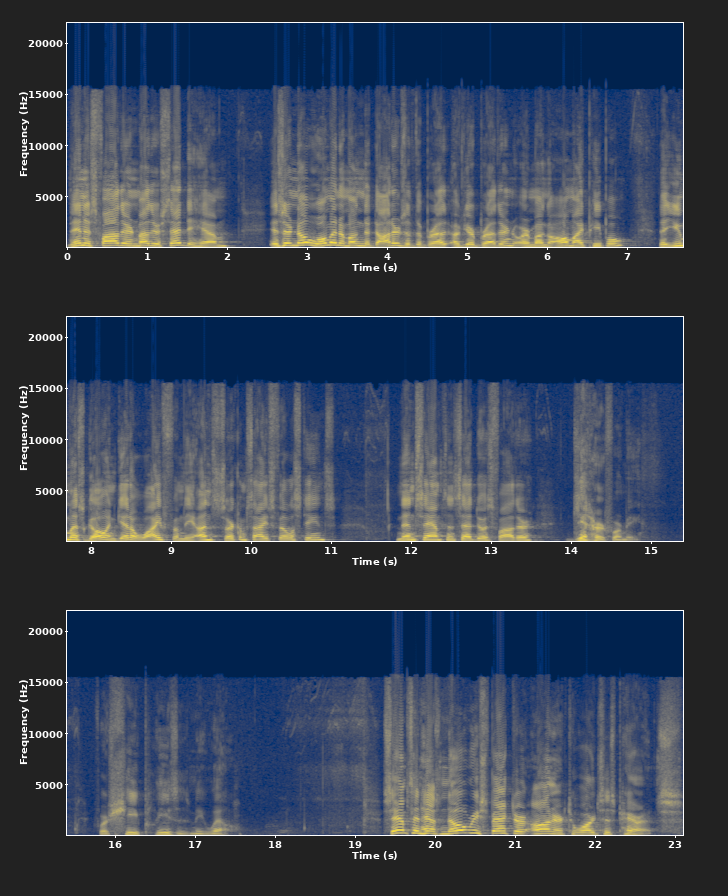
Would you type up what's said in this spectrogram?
Then his father and mother said to him, Is there no woman among the daughters of, the bre- of your brethren or among all my people that you must go and get a wife from the uncircumcised Philistines? And then Samson said to his father, Get her for me, for she pleases me well. Samson has no respect or honor towards his parents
